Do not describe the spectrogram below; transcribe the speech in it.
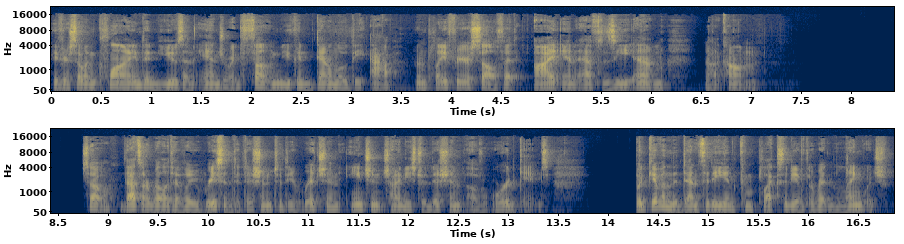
if you're so inclined and use an Android phone, you can download the app and play for yourself at infzm.com. So, that's a relatively recent addition to the rich and ancient Chinese tradition of word games. But given the density and complexity of the written language,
